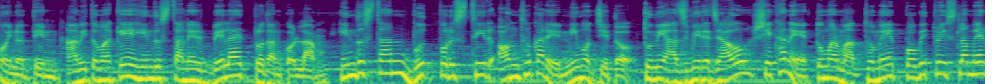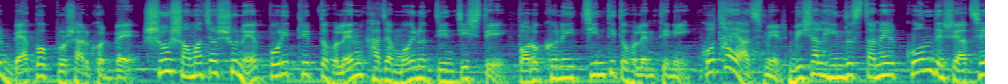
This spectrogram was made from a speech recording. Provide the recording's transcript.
মঈনুদ্দিন, আমি তোমাকে হিন্দুস্তানের বেলায়েত প্রদান করলাম। হিন্দুস্তান বুধ পরিস্থিতির অন্ধকারে নিমজ্জিত। তুমি আজমিরে যাও, সেখানে তোমার মাধ্যমে পবিত্র ইসলামের ব্যাপক প্রসার ঘটবে। সুসমাচার শুনে পরিতৃপ্ত হলেন খাজা মঈনুদ্দিন চিস্তি পরক্ষণেই চিন্তিত হলেন তিনি। কোথায় আজমির? বিশাল হিন্দুস্তানের কোন দেশে আছে?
